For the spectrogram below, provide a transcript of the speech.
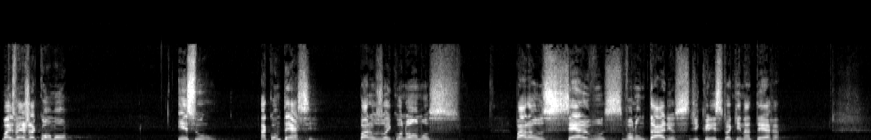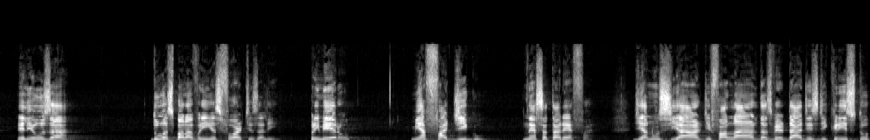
Mas veja como isso acontece para os oikonomos, para os servos voluntários de Cristo aqui na terra. Ele usa duas palavrinhas fortes ali. Primeiro, me afadigo nessa tarefa de anunciar, de falar das verdades de Cristo,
